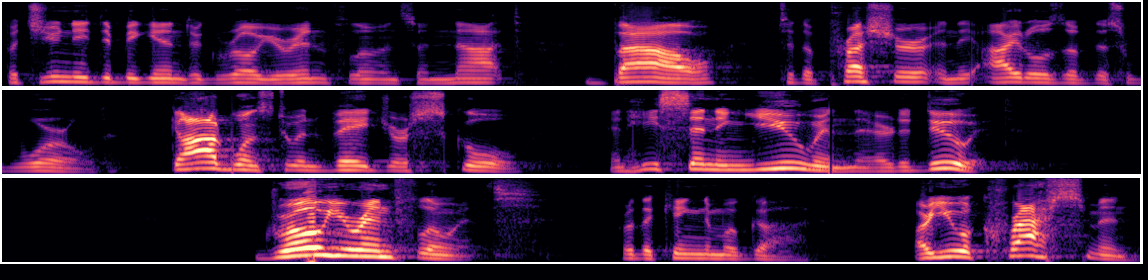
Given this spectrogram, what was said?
But you need to begin to grow your influence and not bow to the pressure and the idols of this world. God wants to invade your school, and He's sending you in there to do it. Grow your influence for the kingdom of God. Are you a craftsman?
